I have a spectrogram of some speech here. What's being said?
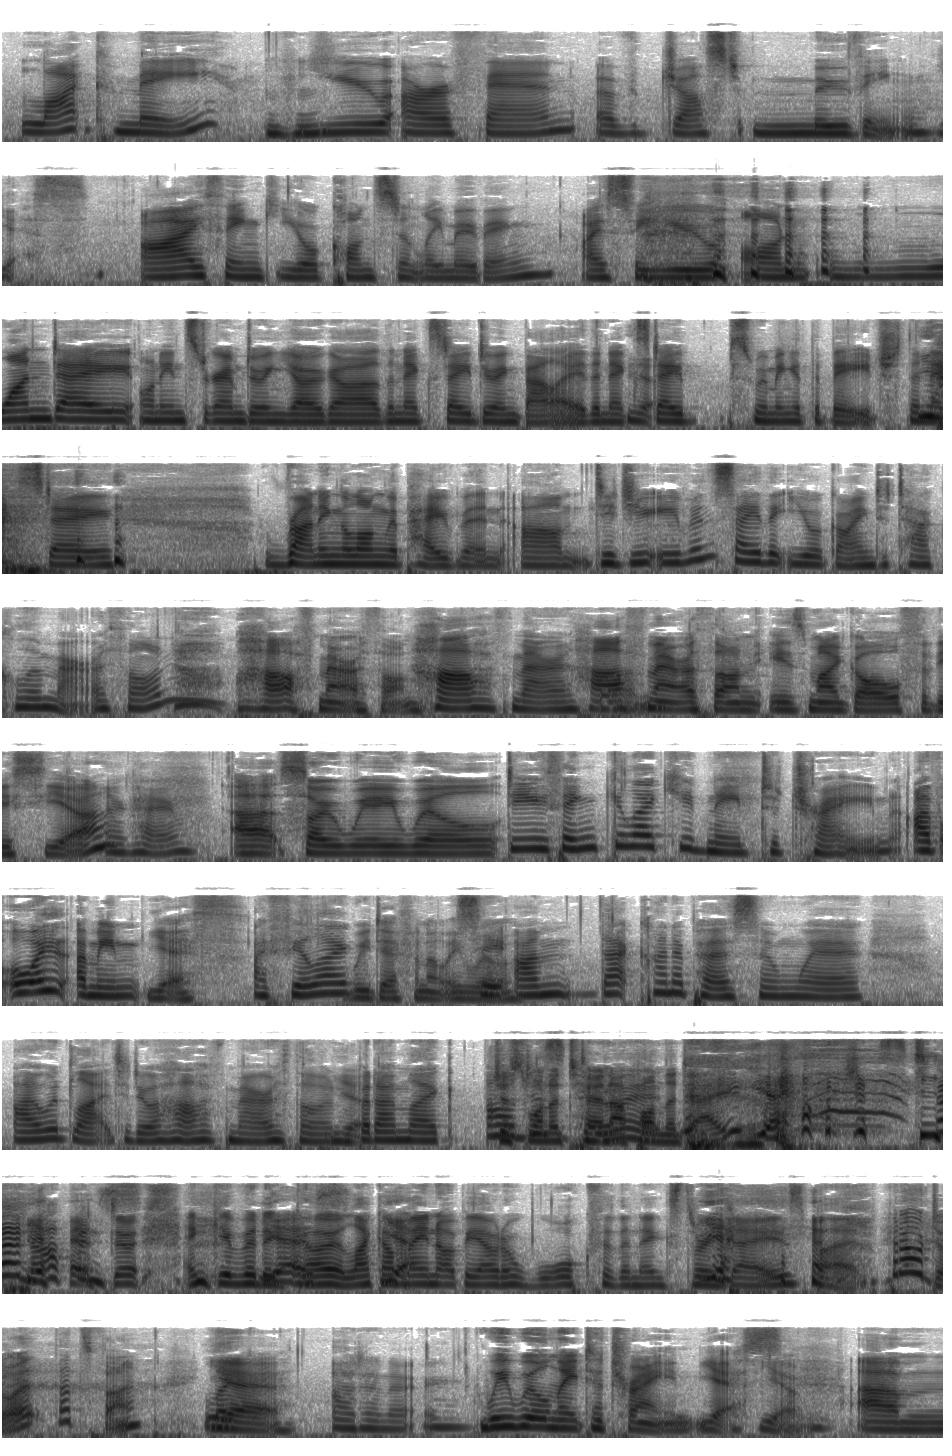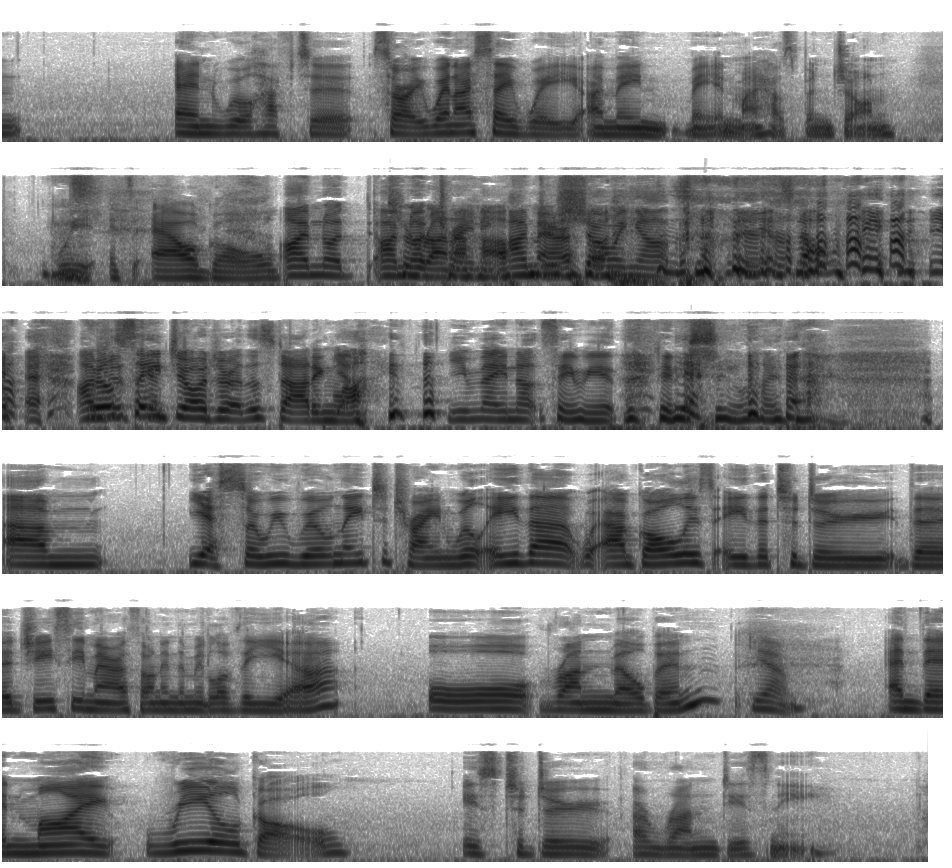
Like me, Mhm. you are a fan of just moving. Yes. I think you're constantly moving. I see you on one day on Instagram doing yoga, the next day doing ballet, the next Yeah. day swimming at the beach, the Yeah. next day running along the pavement. Um, did you even say that you were going to tackle a marathon? Half marathon. Half marathon. Half marathon is my goal for this year. Okay. Uh, so we will. Do you think like you'd need to train? I've always, I mean, Yes, I feel like we definitely See, will. I'm that kind of person where I would like to do a half marathon, Yeah. but I'm like, I'll just want to turn up on the day. Yeah, just turn up and do it and give it a go. Like I Yeah. may not be able to walk for the next three Yeah. days, but but I'll do it. That's fine. Like- yeah, I don't know. we will need to train. Yes. Yeah. Um, and we'll have to. Sorry, when I say we, I mean me and my husband John. We. It's our goal. I'm not. I'm not training. I'm just showing up. it's not me. Yeah. I'm we'll see gonna- Georgia at the starting line. you may not see me at the finishing line. Um, yes, so we will need to train. We'll either our goal is either to do the GC marathon in the middle of the year or run Melbourne, Yeah. and then my real goal is to do a run Disney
